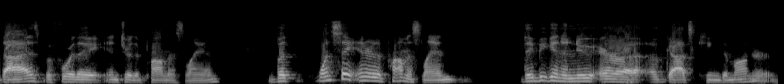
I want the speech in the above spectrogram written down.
dies before they enter the promised land. But once they enter the promised land, they begin a new era of God's kingdom on earth.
